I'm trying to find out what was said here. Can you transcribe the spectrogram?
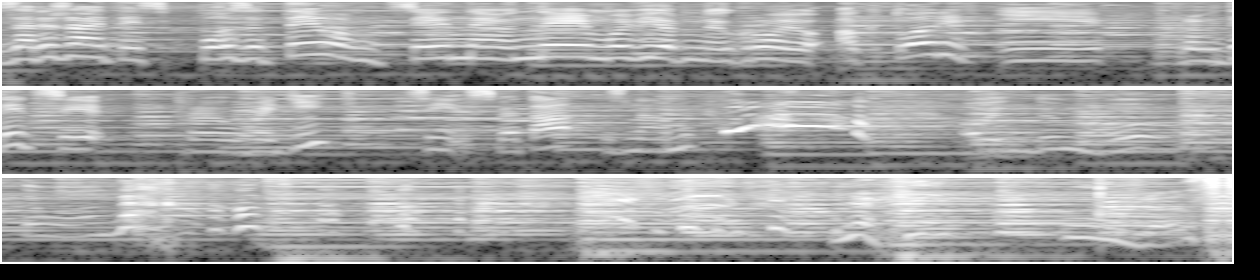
заряджайтесь позитивом цією неймовірною грою акторів і проведіть ці, проведіть ці свята з нами. Ой, не можу. Який ужас.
